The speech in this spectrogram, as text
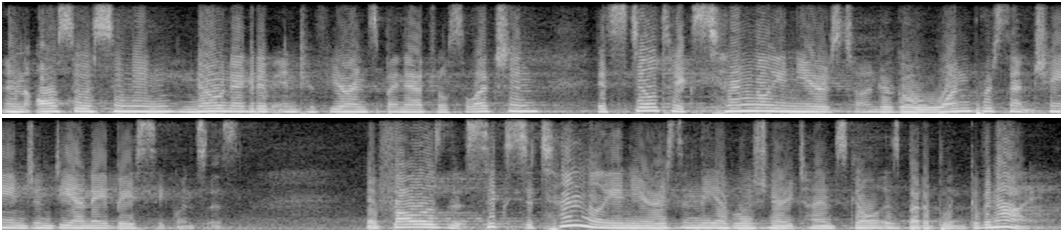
and also assuming no negative interference by natural selection, it still takes 10 million years to undergo 1% change in DNA-based sequences. It follows that 6 to 10 million years in the evolutionary timescale is but a blink of an eye.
